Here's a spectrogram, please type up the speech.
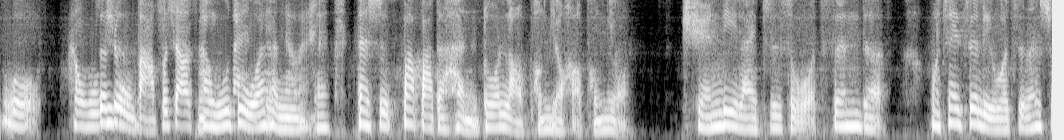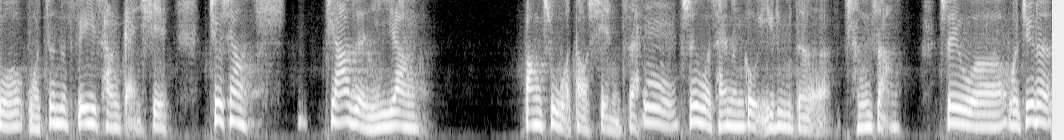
我很无助吧，不知道怎么很无助，我很但但是爸爸的很多老朋友、好朋友全力来支持我，真的，我在这里我只能说我真的非常感谢，就像家人一样帮助我到现在。嗯，所以我才能够一路的成长。所以我我觉得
